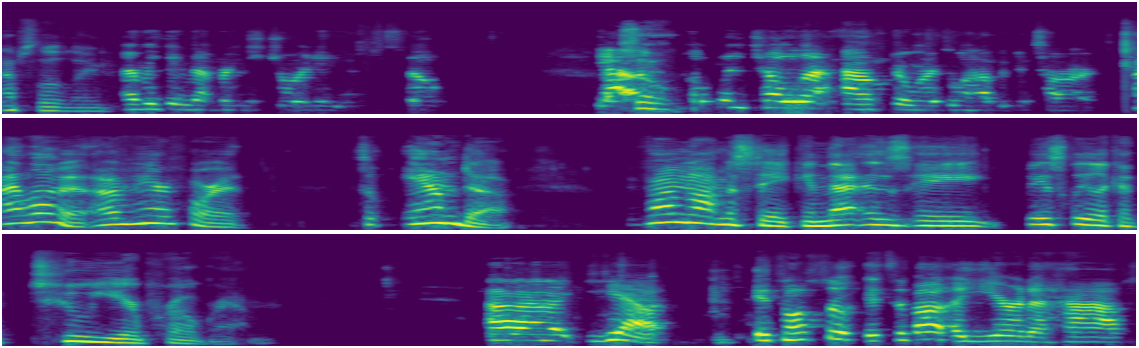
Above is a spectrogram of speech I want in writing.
Absolutely. everything that brings joy to you. So yeah, So- hopefully Chola afterwards will have a guitar. I love it. I'm here for it. So AMDA, if I'm not mistaken, that is a basically like a two year program. Uh, yeah, it's also it's about a year and a half.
